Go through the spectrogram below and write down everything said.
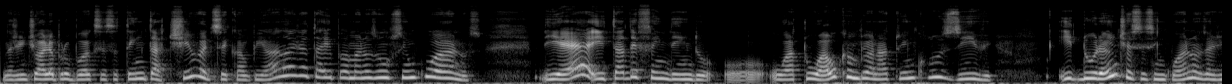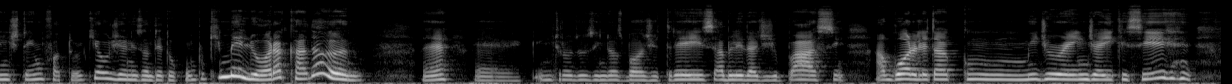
Quando a gente olha pro Bucks, essa tentativa de ser campeã, ela já tá aí pelo menos uns 5 anos. E é, e tá defendendo o, o atual campeonato, inclusive. E durante esses cinco anos, a gente tem um fator que é o Giannis Antetokounmpo, que melhora a cada ano. Né? É, introduzindo as bolas de três, habilidade de passe. Agora ele tá com mid-range aí que se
